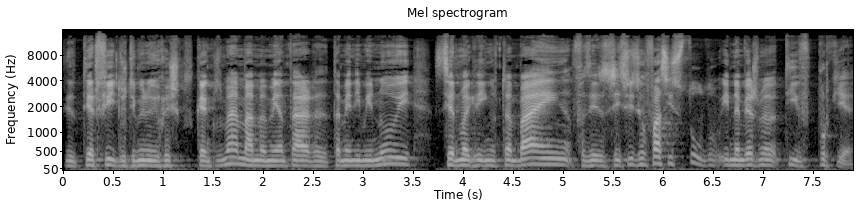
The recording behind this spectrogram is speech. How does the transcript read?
Que ter filhos diminui o risco de cancro de mama, amamentar também diminui, ser magrinho também, fazer exercícios. Eu faço isso tudo e na mesma tive. Porquê?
